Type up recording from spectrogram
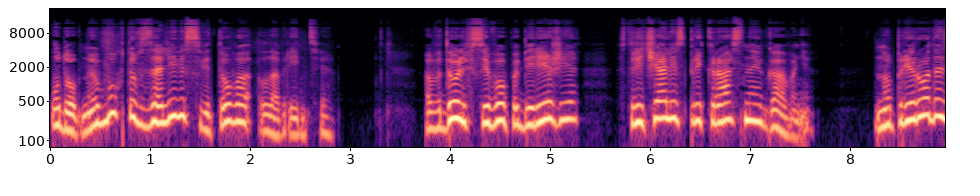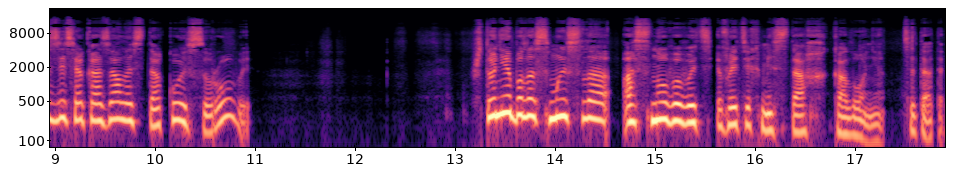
удобную бухту в заливе Святого Лаврентия. Вдоль всего побережья встречались прекрасные гавани, но природа здесь оказалась такой суровой, что не было смысла основывать в этих местах колонию. Цитата.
